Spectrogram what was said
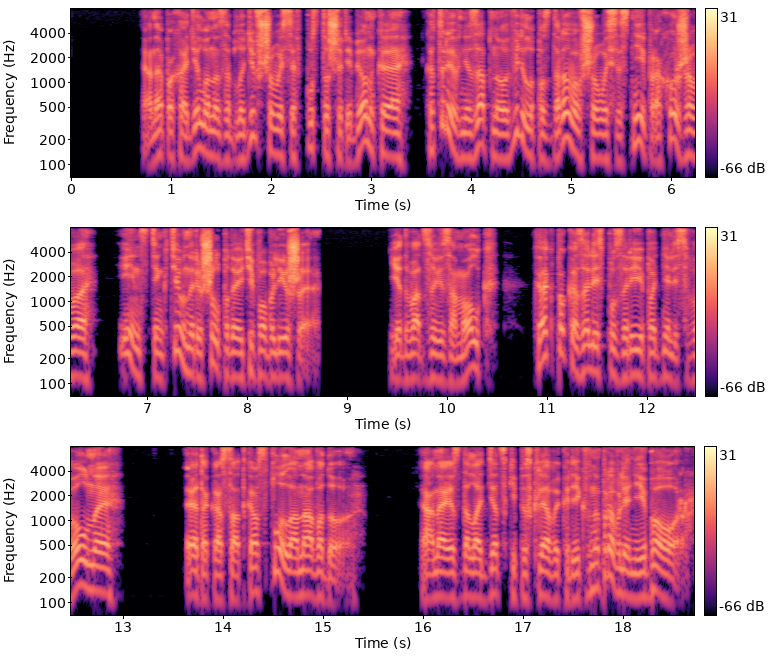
Она походила на заблудившегося в пустоши ребенка, который внезапно увидел поздоровавшегося с ней прохожего и инстинктивно решил подойти поближе. Едва Цзуи замолк, как показались пузыри и поднялись волны, эта касатка всплыла на воду. Она издала детский песклявый крик в направлении Баор.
